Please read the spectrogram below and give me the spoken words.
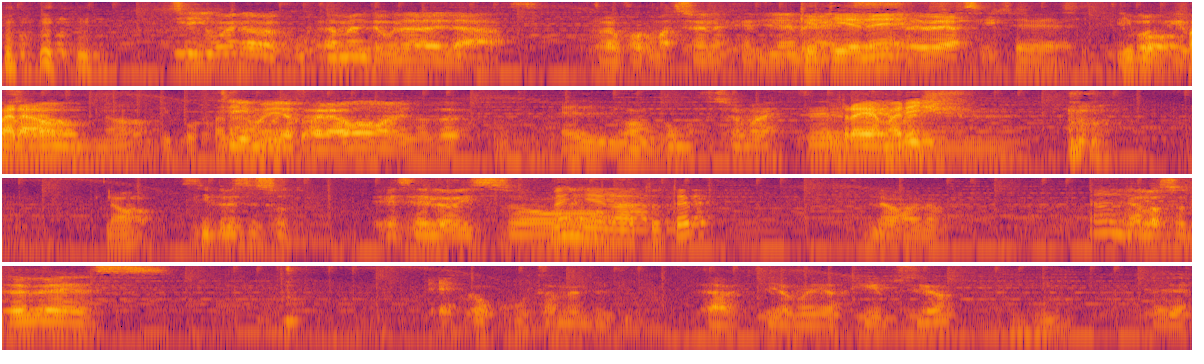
Sí, bueno, justamente una de las transformaciones que tiene, que tiene, se ve así. Se ve así. Tipo faraón, ¿no? Tipo Sí, faraón. medio faraón. El, ¿Con- ¿Cómo se llama este? El rey amarillo. ¿No? Sí, pero ese es otro. Ese lo hizo. ¿No es Nyarlathotep? No, no. Ah, Nyarlathotep es es justamente está vestido medio egipcio. Es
